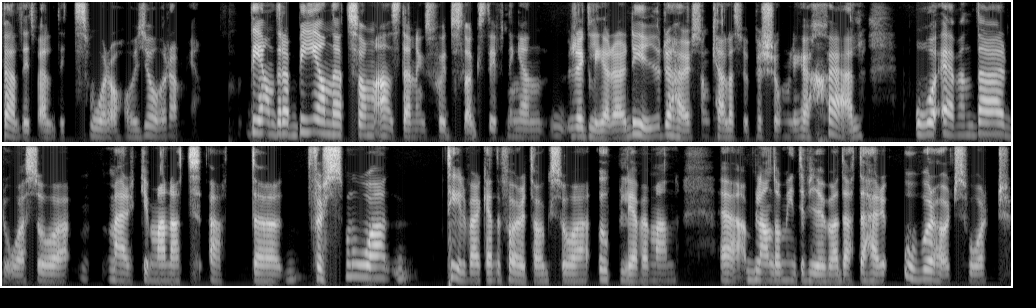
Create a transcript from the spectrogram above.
väldigt, väldigt svåra att ha att göra med. Det andra benet som anställningsskyddslagstiftningen reglerar, det är ju det här som kallas för personliga skäl. Och även där då så märker man att, att eh, för små tillverkande företag så upplever man eh, bland de intervjuade att det här är oerhört svårt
